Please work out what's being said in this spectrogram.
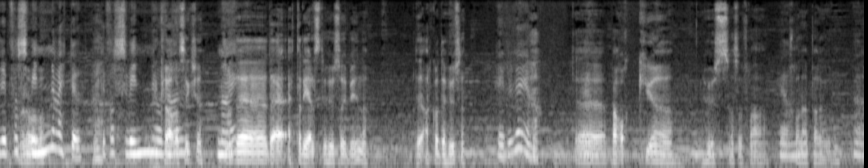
det forsvinner, vet du. Det forsvinner. De klarer seg ikke. Nei. Det, det er et av de eldste husene i byen. da. Det er akkurat det huset. Er det det, ja? Det er barokkhus altså fra, Ja. fra den perioden. ja.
